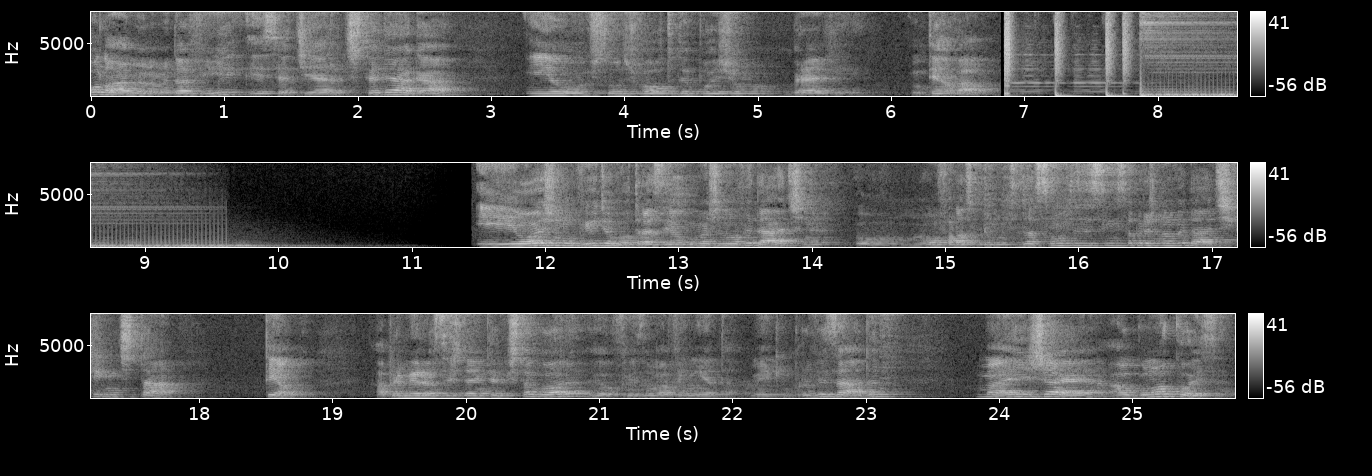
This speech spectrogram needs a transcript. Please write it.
Olá, meu nome é Davi, esse é Diário de TDAH e eu estou de volta depois de um breve intervalo. E hoje no vídeo eu vou trazer algumas novidades, né? Eu não vou falar sobre muitos assuntos, e sim sobre as novidades que a gente está tendo. A primeira vocês devem ter visto agora, eu fiz uma vinheta meio que improvisada, mas já é alguma coisa.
